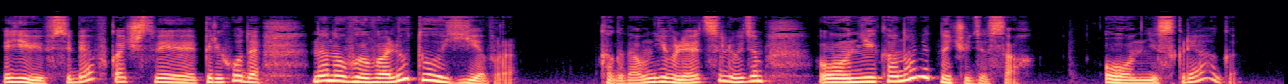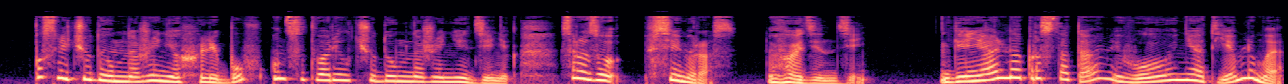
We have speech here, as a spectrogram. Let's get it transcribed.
явив себя в качестве перехода на новую валюту евро. Когда он является людям, он не экономит на чудесах, он не скряга, После чуда умножения хлебов он сотворил чудо умножения денег сразу в семь раз в один день. Гениальная простота — его неотъемлемое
